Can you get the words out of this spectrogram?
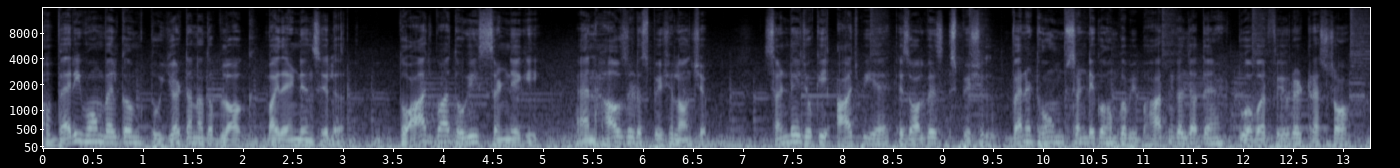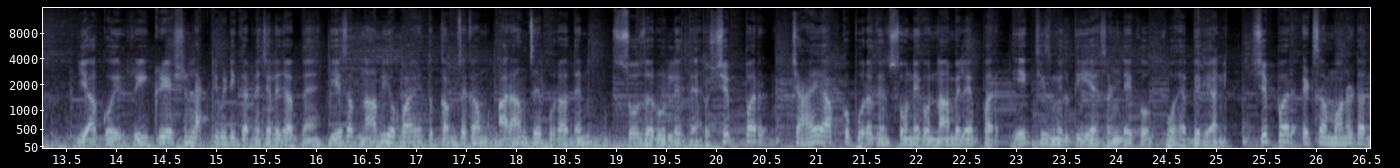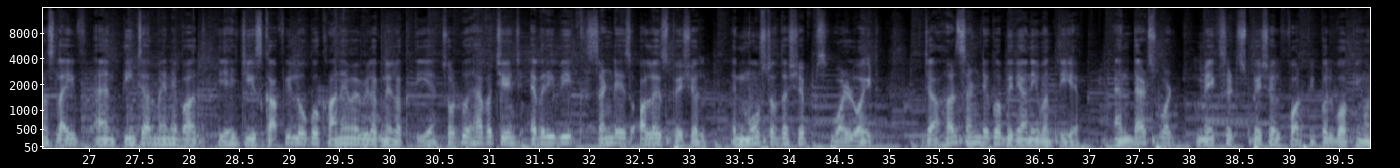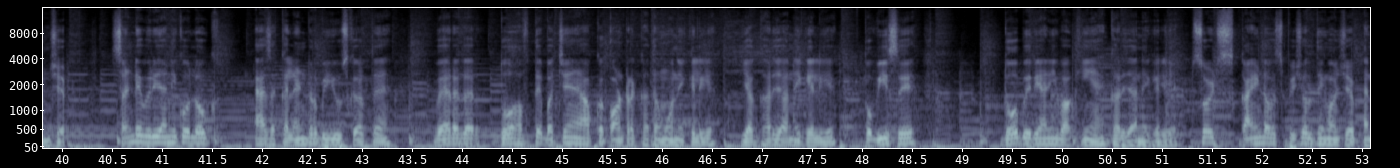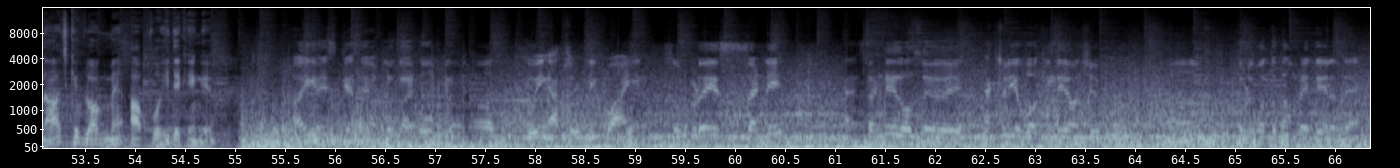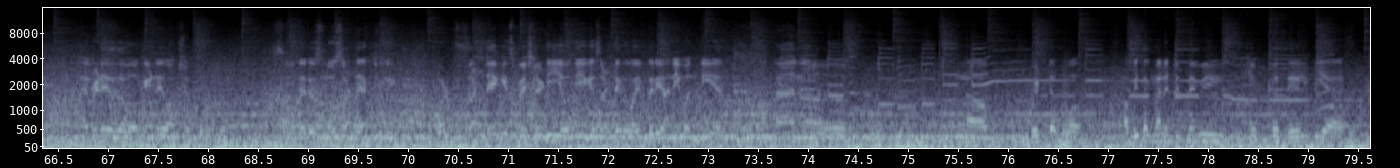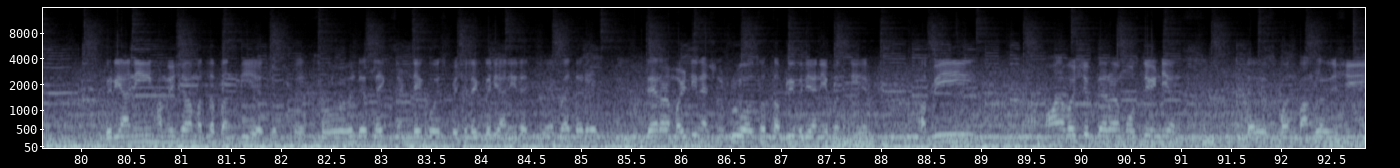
A very warm welcome to yet another blog by the Indian sailor तो आज बात होगी संडे की and how is it a special on ship Sunday जो कि आज भी है is always special when at home Sunday को हम कभी बाहर निकल जाते हैं टू अवर फेवरेट रेस्टोरेंट या कोई रिक्रिएशनल एक्टिविटी करने चले जाते हैं, ये सब ना भी हो पाए तो कम से कम आराम से पूरा दिन सो ज़रूर लेते हैं। तो शिप पर चाहे आपको पूरा दिन सोने को ना मिले, पर एक चीज़ मिलती है संडे को, वो है बिरयानी। शिप पर it's a monotonous life and तीन चार महीने बाद यही चीज़ काफ़ी लोगों को खाने में भी लगने लगती है। So to have a change every week Sunday is always special in most of the ships world wide जहाँ हर संडे को बिरयानी बनती है। And that's what makes it special for people working on ship Sunday biryani को लोग as a calendar भी use करते हैं। वेर अगर दो हफ़्ते बचे हैं आपका कॉन्ट्रैक्ट ख़त्म होने के लिए या घर जाने के लिए तो वी से दो बिरयानी बाकी हैं घर जाने के लिए। So it's kind of special thing on ship and आज के ब्लॉग में आप वही देखेंगे। हाय गाइस कैसे हैं आप लोग? I hope you are doing absolutely fine so today is Sunday and Sunday is also actually a working day on ship थोड़े बहुत तो काम रहते ही रहते हैं। Every day is a working day on ship there is no Sunday actually but Sunday की speciality ये होती है कि संडे को भाई बिरयानी बनती है. एंड बिट अभी तक मैंने जितने भी शिफ्ट पे सेल किया है, बिरयानी हमेशा मतलब बनती है शिफ्ट पे. So it is like Sunday को स्पेशल एक बिरयानी रहती है. Whether there are multi national crew also तब भी बिरयानी बनती है. अभी on our ship there are mostly Indians there is one Bangladeshi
